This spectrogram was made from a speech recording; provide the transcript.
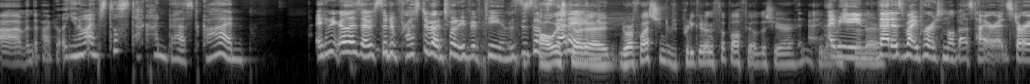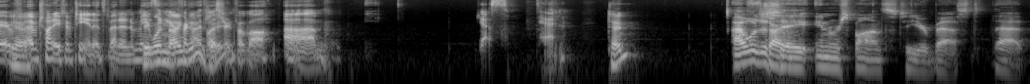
Um, in the popular, you know, I'm still stuck on best. God, I didn't realize I was so depressed about 2015. This is upsetting. Always go to Northwestern. Was pretty good on the football field this year. You can I mean, that is my personal best higher ed story of, Yeah. of 2015. It's been an amazing year for games, Northwestern right? football. Um, yes, 10. ten. I will just Sorry. say in response to your best that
